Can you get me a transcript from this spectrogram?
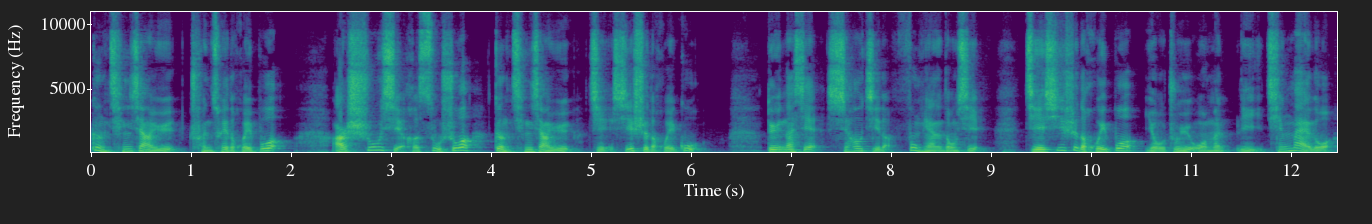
更倾向于纯粹的回播，而书写和诉说更倾向于解析式的回顾。对于那些消极的、负面的东西，解析式的回播有助于我们理清脉络，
